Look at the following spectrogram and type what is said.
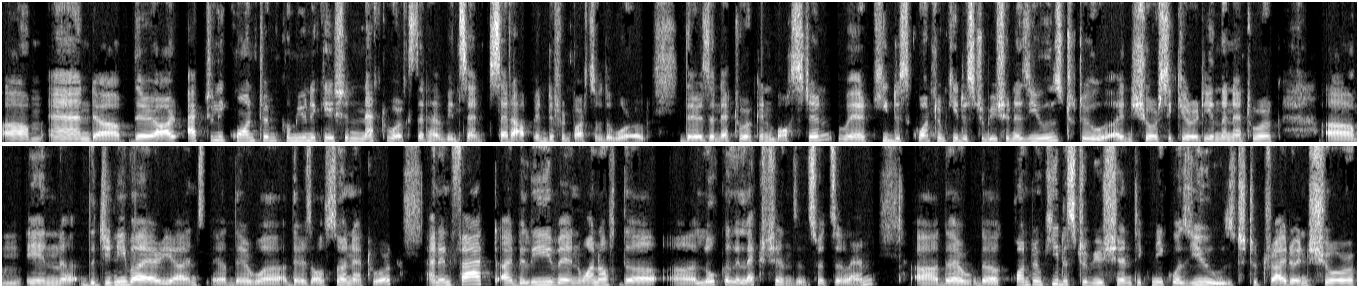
Um, and uh, there are actually quantum communication networks that have been sent, set up in different parts of the world. There's a network in Boston where key dis- quantum key distribution is used to ensure security in the network. Um, in the Geneva area, uh, there were there's also a network, and in fact, I believe in one of the uh, local elections in Switzerland, uh, the the quantum key distribution technique was used to try to ensure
